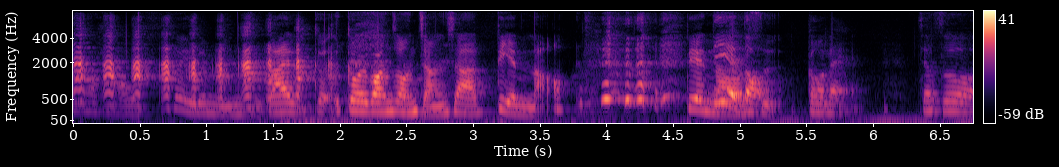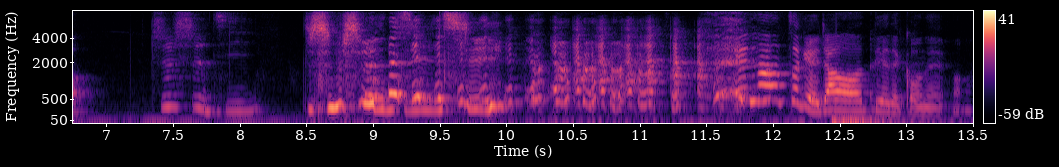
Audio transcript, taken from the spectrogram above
好废的名字，来各各位观众讲一下电脑，电脑是 kone，叫做。知识机，知识机器。哎，那这个也叫电的功能吗？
